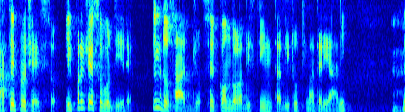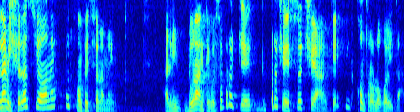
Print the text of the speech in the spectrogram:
Parte il processo. Il processo vuol dire il dosaggio secondo la distinta di tutti i materiali, la miscelazione e il confezionamento. All'in- durante questo proge- processo c'è anche il controllo qualità.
